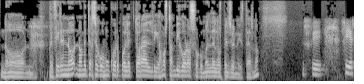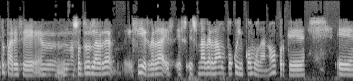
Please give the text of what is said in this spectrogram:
no, prefieren no, no meterse con un cuerpo electoral, digamos, tan vigoroso como el de los pensionistas, ¿no? Sí, sí, esto parece. Em, nosotros, la verdad, sí, es verdad, es, es, es una verdad un poco incómoda, ¿no? Porque eh,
